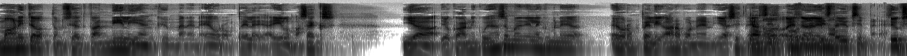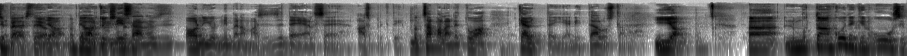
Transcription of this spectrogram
mä oon itse ottanut sieltä jotain 40 euron pelejä ilmaiseksi, ja joka on niinku ihan semmoinen 40 euron peliarvoinen. Ja sitten Ja en siis en- en niistä oo- yksin peleistä. Yksin peleistä, joo. Joo, puhun joo niissä on, on ju nimenomaan siis se DLC-aspekti. Mutta samalla ne tuo käyttäjiä niitä alustalle. Joo, uh, mutta tämä on kuitenkin uusi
